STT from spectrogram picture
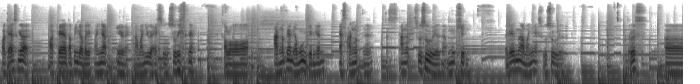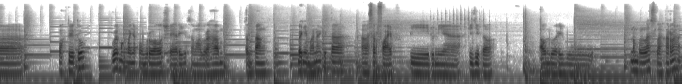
Pakai es nggak? Pakai tapi nggak banyak banyak ya, namanya juga es susu gitu kan. Kalau anget kan nggak mungkin kan. Es anget ya. Es anget susu ya nggak mungkin. Jadi namanya es susu ya. Terus uh, waktu itu gue emang banyak ngobrol sharing sama Abraham tentang bagaimana kita uh, survive di dunia digital tahun 2016 lah karena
